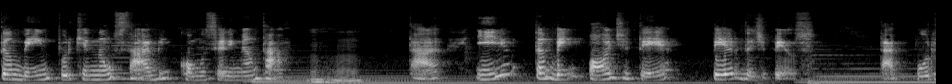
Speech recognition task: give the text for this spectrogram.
também porque não sabe como se alimentar, uhum. tá? E também pode ter perda de peso, tá? Por,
